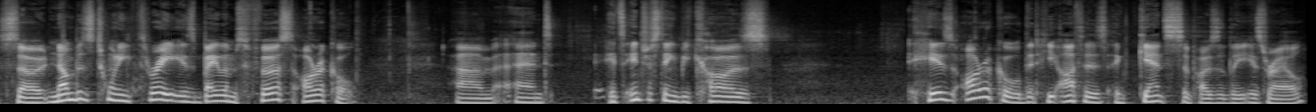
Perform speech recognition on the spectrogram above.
So Numbers 23 is Balaam's first oracle. Um, and it's interesting because his oracle that he utters against supposedly Israel,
